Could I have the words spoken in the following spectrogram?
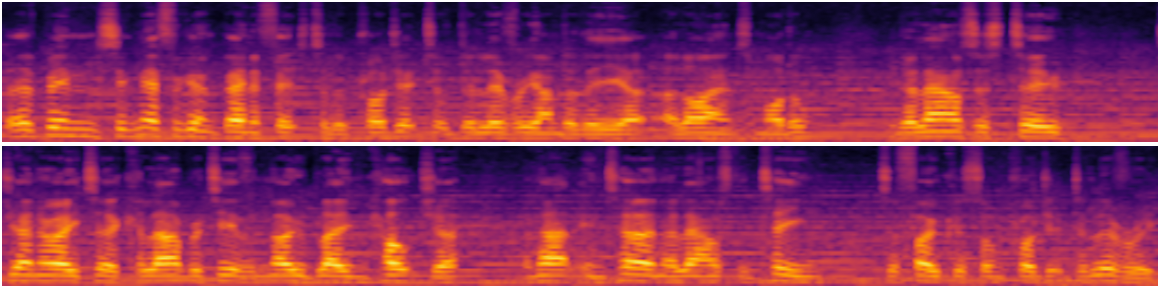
There have been significant benefits to the project of delivery under the uh, Alliance model. It allows us to generate a collaborative and no-blame culture and that in turn allows the team to focus on project delivery.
